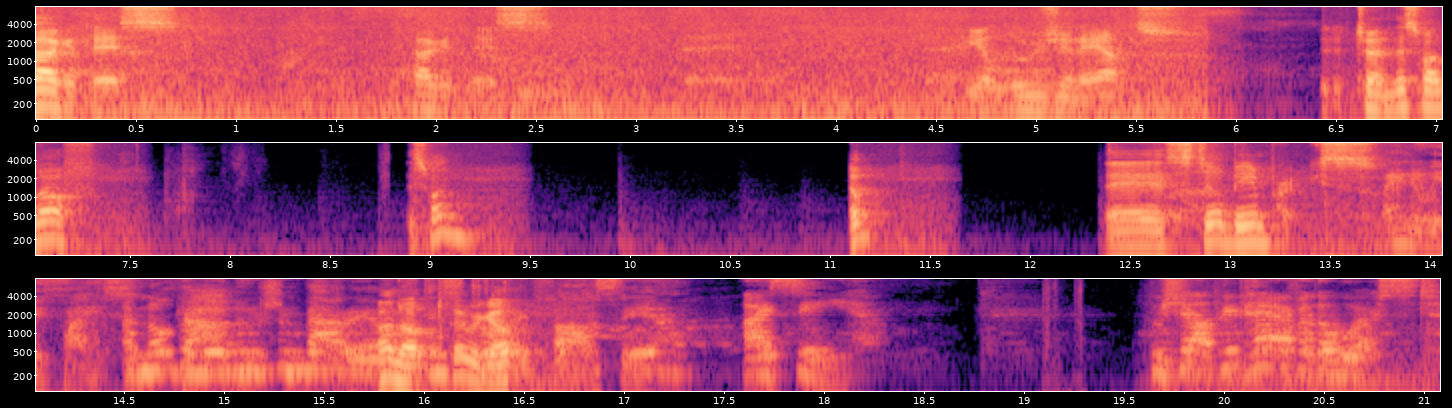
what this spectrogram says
Target this. Target this. The illusion out. Did it turn this one off? This one? Nope. They're still being pricks. When do we fight? Another illusion barrier Oh, no, there we go. I see. We shall prepare for the worst.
